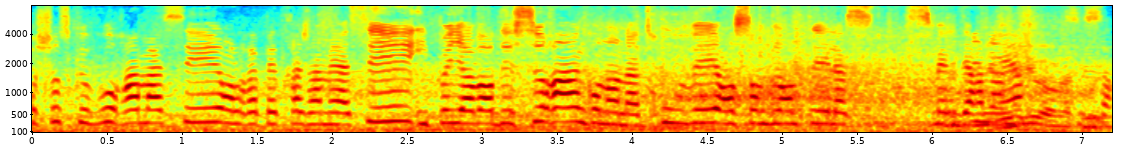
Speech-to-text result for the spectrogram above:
aux choses que vous ramassez, on le répétera jamais assez. Il peut y avoir des seringues, on en a trouvé ensanglantées la semaine dernière. Ça.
